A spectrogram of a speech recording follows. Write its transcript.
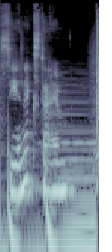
See you next time.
